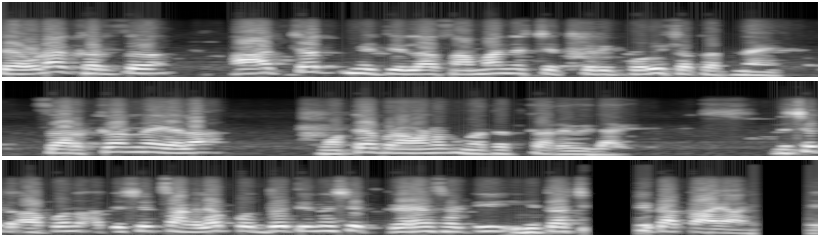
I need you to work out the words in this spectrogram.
तेवढा खर्च आजच्या मितीला सामान्य शेतकरी करू शकत नाही. सरकारनं याला मोठ्या प्रमाणात मदत करावी लागेल. निश्चित आपण अतिशय चांगल्या पद्धतीनं शेतकऱ्यांसाठी हिताची काय आहे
